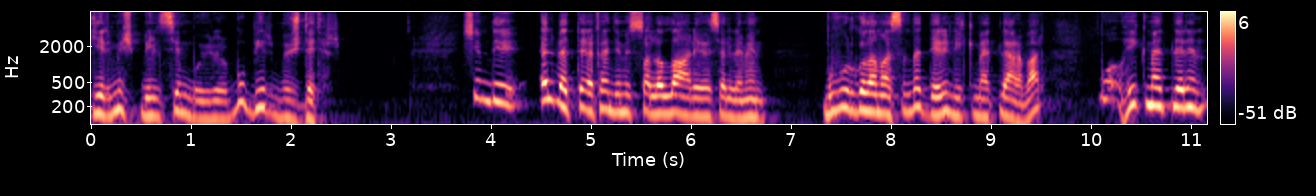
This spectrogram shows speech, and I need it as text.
girmiş bilsin buyuruyor. Bu bir müjdedir. Şimdi elbette Efendimiz sallallahu aleyhi ve sellemin bu vurgulamasında derin hikmetler var. Bu hikmetlerin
